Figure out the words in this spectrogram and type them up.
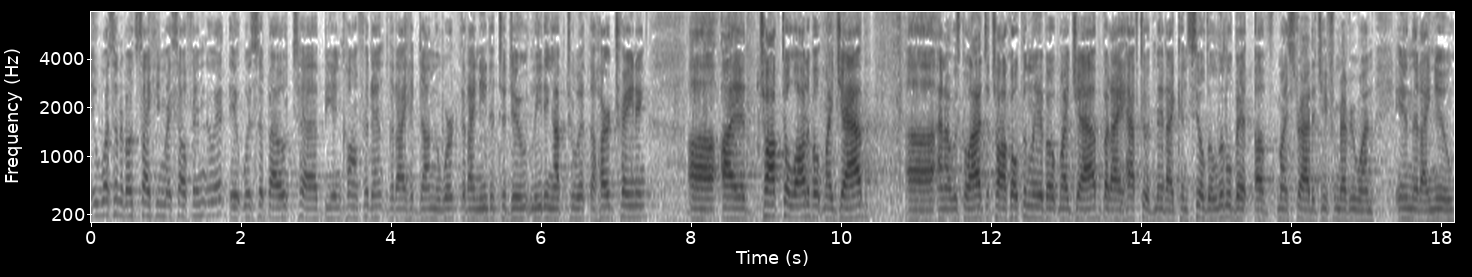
it wasn't about psyching myself into it. It was about uh, being confident that I had done the work that I needed to do leading up to it, the hard training. Uh, I had talked a lot about my jab, uh, and I was glad to talk openly about my jab, but I have to admit I concealed a little bit of my strategy from everyone in that I knew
